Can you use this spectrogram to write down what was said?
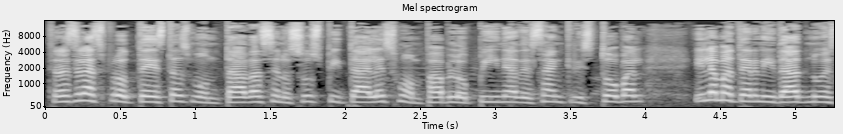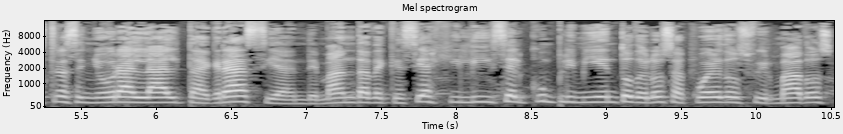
tras las protestas montadas en los hospitales Juan Pablo Pina de San Cristóbal y la maternidad Nuestra Señora La Alta Gracia en demanda de que se agilice el cumplimiento de los acuerdos firmados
